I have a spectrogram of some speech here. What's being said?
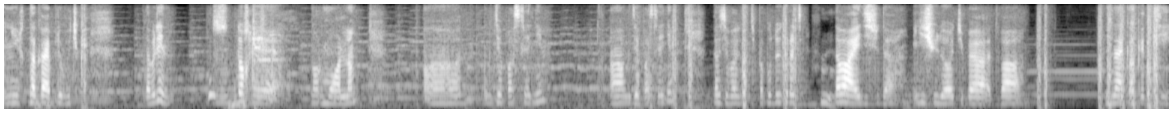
у них такая привычка. Да блин, сдохни нормально. А, где последний? А, где последний? Давайте вот тебя буду играть. Давай, иди сюда. Иди сюда, у тебя два... Не знаю, как эти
